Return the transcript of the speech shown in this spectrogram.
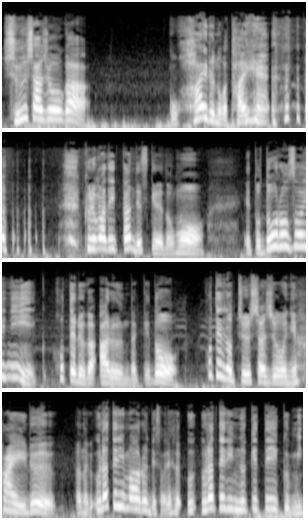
駐車場が、こう、入るのが大変。車で行ったんですけれども、えっと、道路沿いにホテルがあるんだけど、ホテルの駐車場に入る、なんか裏手に回るんですよね。裏手に抜けていく道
